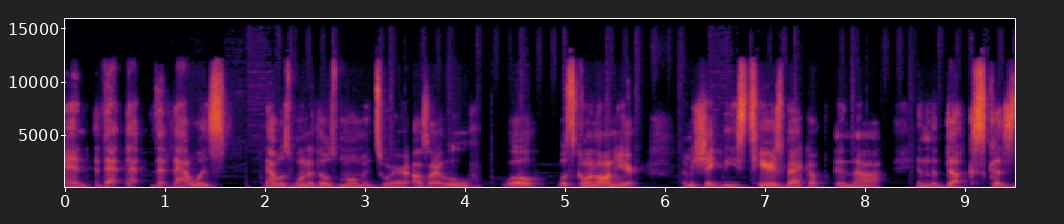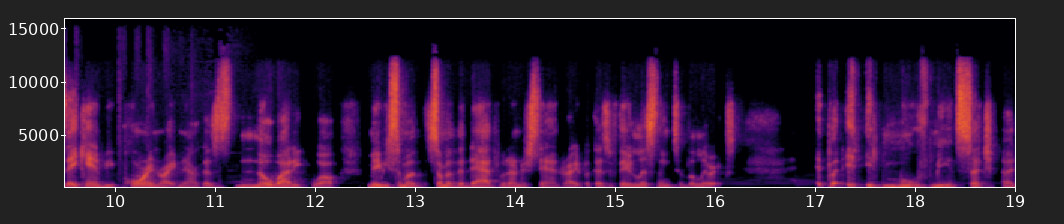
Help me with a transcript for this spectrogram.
And that that that that was that was one of those moments where I was like, "Ooh, whoa, what's going on here?" Let me shake these tears back up in uh in the ducks because they can't be pouring right now because nobody well maybe some of some of the dads would understand right? Because if they're listening to the lyrics. But it, it moved me in such a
